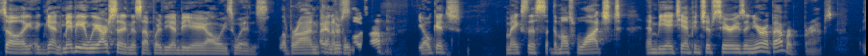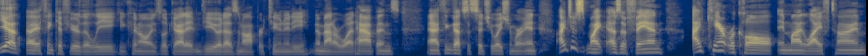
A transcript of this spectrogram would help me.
So again, maybe we are setting this up where the NBA always wins. LeBron kind of blows up. Jokic makes this the most watched NBA championship series in Europe ever, perhaps. Yeah, I think if you're the league, you can always look at it and view it as an opportunity, no matter what happens. And I think that's the situation we're in. I just, Mike, as a fan, I can't recall in my lifetime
